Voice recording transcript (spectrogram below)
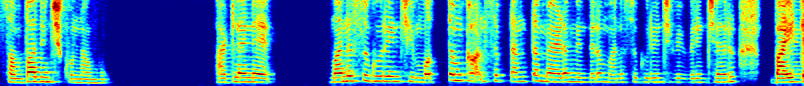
సంపాదించుకున్నాము. అట్లనే మనసు గురించి మొత్తం కాన్సెప్ట్ అంతా మేడం ఇందులో మనసు గురించి వివరించారు. బయట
